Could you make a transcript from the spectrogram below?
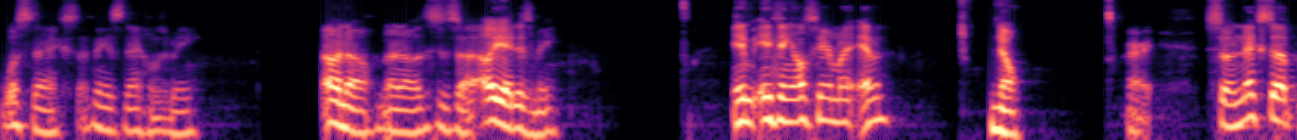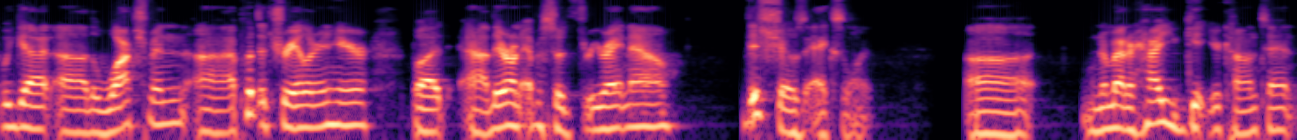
What's next? I think this next one's me. Oh no, no, no. This is uh, oh yeah, it is me. Any, anything else here, my Evan? No. All right. So next up, we got uh, the Watchmen. Uh, I put the trailer in here, but uh, they're on episode three right now. This show's excellent. Uh, no matter how you get your content,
